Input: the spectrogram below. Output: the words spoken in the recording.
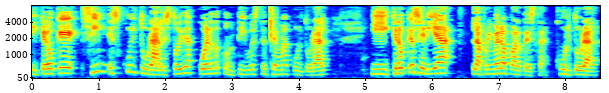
Y creo que sí, es cultural, estoy de acuerdo contigo este tema cultural. Y creo que sería la primera parte esta, cultural.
